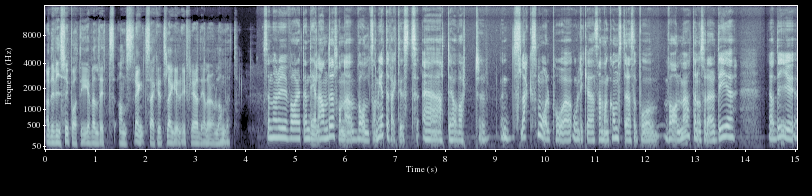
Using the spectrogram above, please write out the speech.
ja, det visar ju på att det är väldigt ansträngt säkerhetsläge i flera delar av landet. Sen har det ju varit en del andra sådana våldsamheter faktiskt. Eh, att det har varit slagsmål på olika sammankomster, alltså på valmöten och sådär. Det, ja, det är ju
